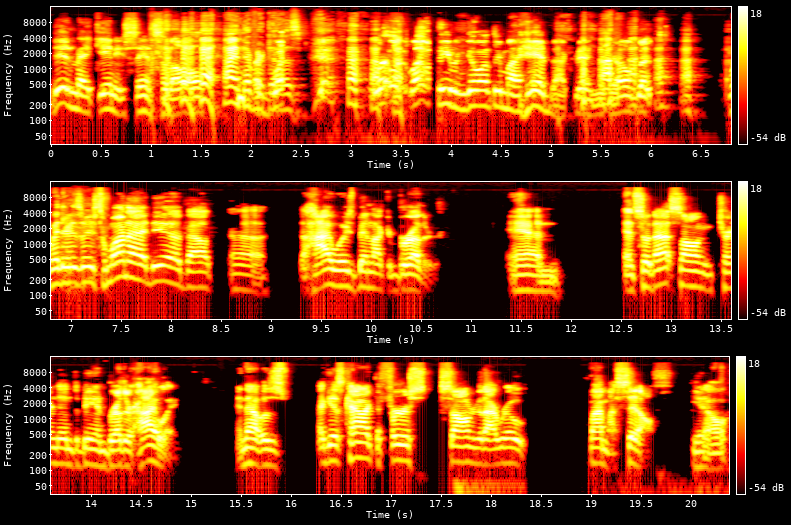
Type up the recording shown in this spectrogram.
didn't make any sense at all. I never like, does. what, what, what, was even going through my head back then, you know? But but there's this one idea about uh, the highway's been like a brother, and and so that song turned into being Brother Highway, and that was I guess kind of like the first song that I wrote by myself, you know.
